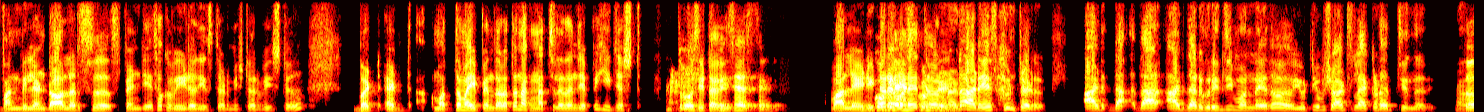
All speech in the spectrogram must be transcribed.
వన్ బిలియన్ డాలర్స్ స్పెండ్ చేసి ఒక వీడియో తీస్తాడు మిస్టర్ బీస్ట్ బట్ అట్ మొత్తం అయిపోయిన తర్వాత నాకు నచ్చలేదని చెప్పి he just throws it away వాళ్ళ ఎడిటర్ ఎవడైతే. ఉన్నాడో ఆడు వేసుకుంటాడు. ఆడి దాని గురించి మొన్న ఏదో యూట్యూబ్ షార్ట్స్లో ఎక్కడ వచ్చింది అది. So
